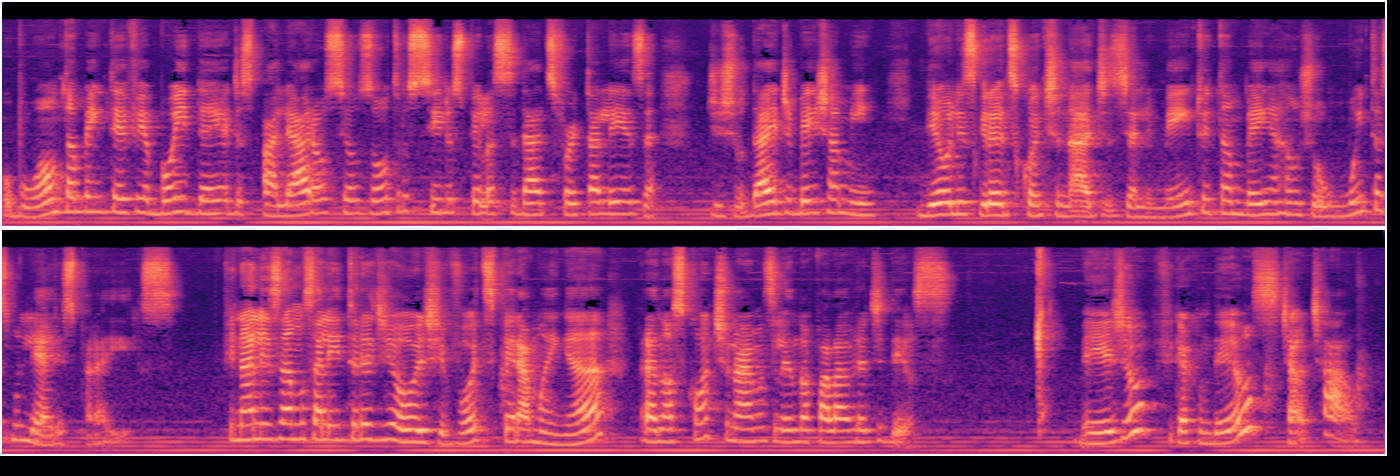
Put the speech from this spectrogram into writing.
Roboão também teve a boa ideia de espalhar aos seus outros filhos pelas cidades fortaleza de Judá e de Benjamim. Deu-lhes grandes quantidades de alimento e também arranjou muitas mulheres para eles. Finalizamos a leitura de hoje. Vou te esperar amanhã para nós continuarmos lendo a palavra de Deus. Beijo, fica com Deus. Tchau, tchau.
